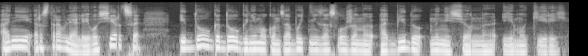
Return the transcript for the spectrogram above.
Они расстравляли его сердце, и долго-долго не мог он забыть незаслуженную обиду, нанесенную ему Кирей.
